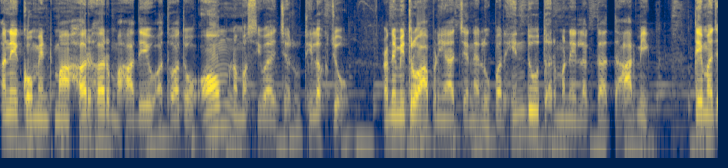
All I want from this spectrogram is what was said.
અને કોમેન્ટમાં હર હર મહાદેવ અથવા તો ઓમ નમઃ શિવાય જરૂરથી લખજો. અને મિત્રો, આપણી આ ચેનલ ઉપર હિન્દુ ધર્મને લગતા ધાર્મિક તેમજ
